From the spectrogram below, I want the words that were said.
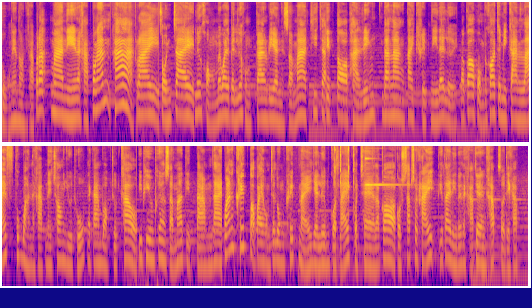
สูงแน่นอนครับประมาณนี้นะครับเพราะงั้นถ้าใครสนใจเรื่องของไม่ว่าจะเป็นเรื่องของการเรียนสามารถที่จะติดต่อผ่านลิงก์ด้านล่างใต้คลิปนี้ได้เลย แล้วก็ผมก็จะมีการไลฟ์ทุกวันนะครับในช่อง YouTube ในการบอกจุดเข้า พี่ๆเพื่อนๆสามารถติดตามได้ วันคลิปต่อไปผมจะลงคลิปไหนอย่าลืมกดไลค์กดแชร์แล้วก็กด Subscribe ที่ใต้ลิงก์ด้วยนะครับ เจอกันครับ สวัสดีครับ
